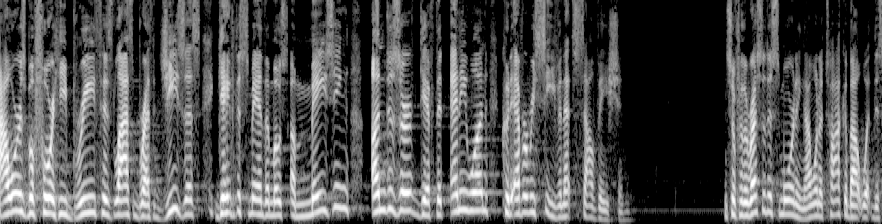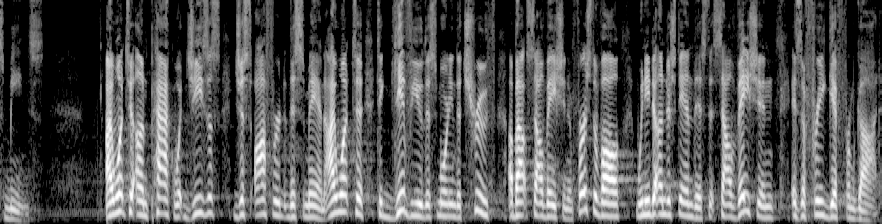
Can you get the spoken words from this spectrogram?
hours before he breathed his last breath, Jesus gave this man the most amazing, undeserved gift that anyone could ever receive, and that's salvation. And so, for the rest of this morning, I want to talk about what this means. I want to unpack what Jesus just offered this man. I want to, to give you this morning the truth about salvation. And first of all, we need to understand this that salvation is a free gift from God.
